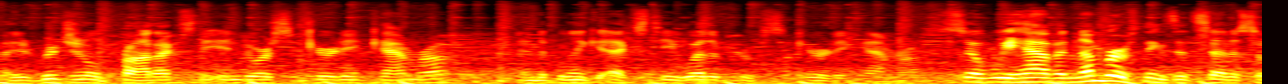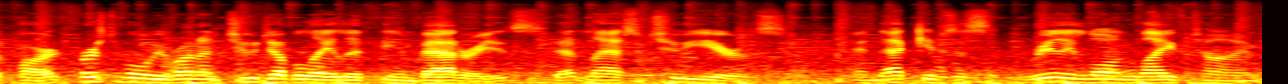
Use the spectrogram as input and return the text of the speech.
original products, the indoor security camera and the Blink XT weatherproof security camera. So we have a number of things that set us apart. First of all, we run on two AA lithium batteries that last two years, and that gives us a really long lifetime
